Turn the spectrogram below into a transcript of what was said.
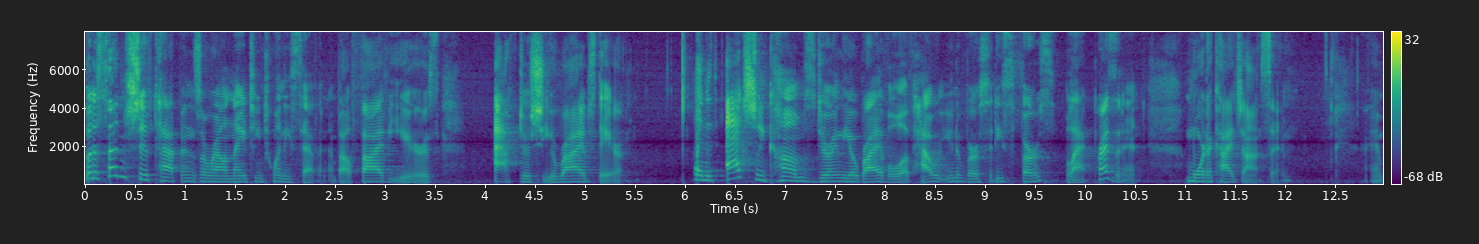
But a sudden shift happens around 1927, about five years after she arrives there. And it actually comes during the arrival of Howard University's first black president, Mordecai Johnson. Right.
